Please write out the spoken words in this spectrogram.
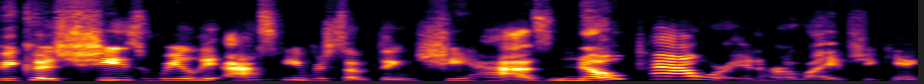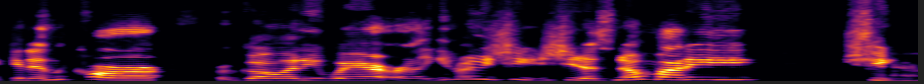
because she's really asking for something. She has no power in her life. She can't get in the car or go anywhere or like, you know what I mean? She she has no money. She Yeah.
